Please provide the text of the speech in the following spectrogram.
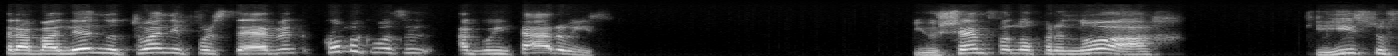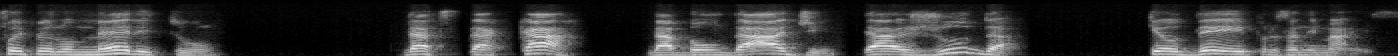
trabalhando 24-7, como que vocês aguentaram isso? E o Shem falou para Noah que isso foi pelo mérito da tzedakah, da bondade, da ajuda que eu dei para os animais.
